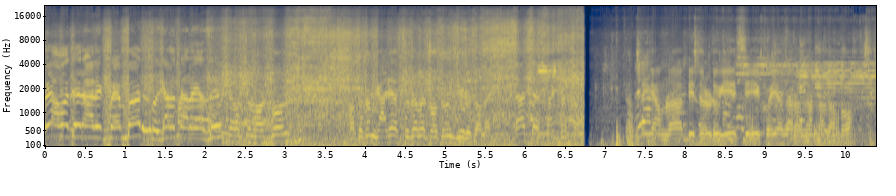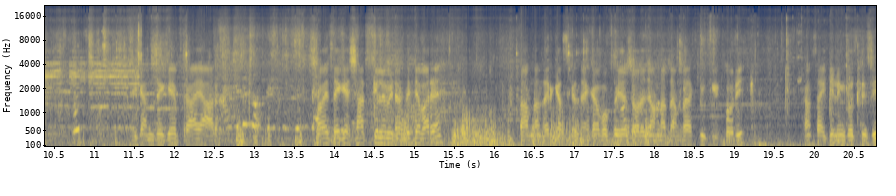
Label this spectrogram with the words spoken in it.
ওই আমাদের আরেক মেম্বার ওইখানে দাঁড়াই আছে। এটা হচ্ছে লটবল কতক্ষণ গাড়ি আসতে চলে ততক্ষণ জুড়ে চলে। আচ্ছা এখান থেকে আমরা ভিতরে ঢুকিয়েছি খৈয়াছড়া ঝর্ণা যাব। এখান থেকে প্রায় আর ছয় থেকে সাত কিলোমিটার হতে পারে। তো আপনাদের কাছে দেখাবো খৈয়াছড়া ঝর্ণাতে আমরা কি কি করি। এখন সাইকেলিং করতেছি।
